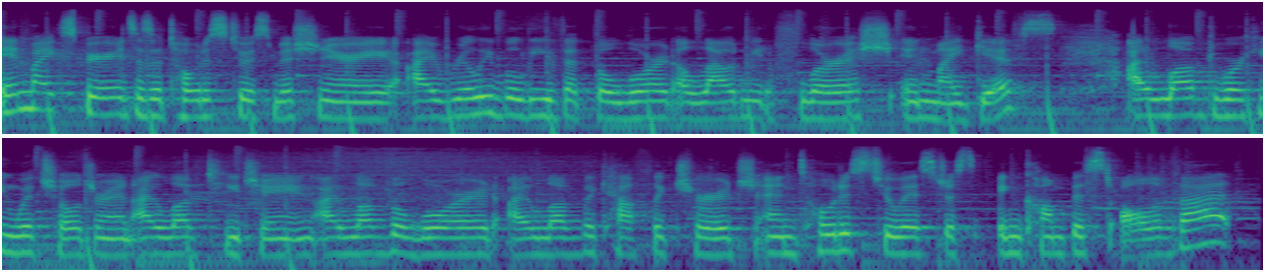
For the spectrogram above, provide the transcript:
In my experience as a Totus Tuus missionary, I really believe that the Lord allowed me to flourish in my gifts. I loved working with children, I loved teaching, I love the Lord, I love the Catholic Church, and Totus Tuus just encompassed all of that.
